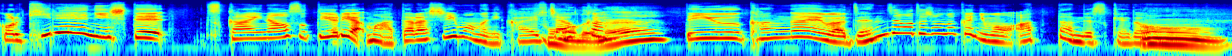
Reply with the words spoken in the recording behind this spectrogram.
これ綺麗にして使い直すっていうよりは、まあ、新しいものに変えちゃうかっていう考えは全然私の中にもあったんですけど、うん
